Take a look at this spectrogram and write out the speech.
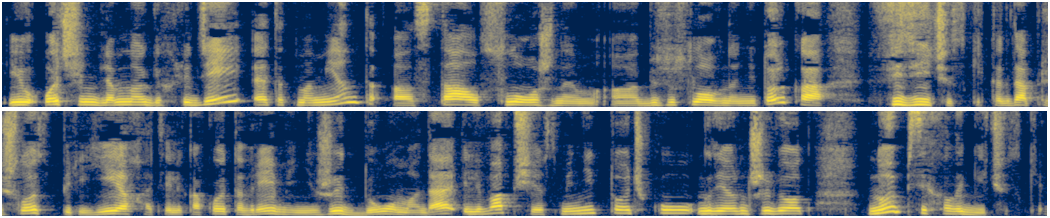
и очень для многих людей этот момент э, стал сложным, э, безусловно, не только физически, когда пришлось переехать или какое-то время не жить дома, да, или вообще сменить точку, где он живет, но и психологически.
